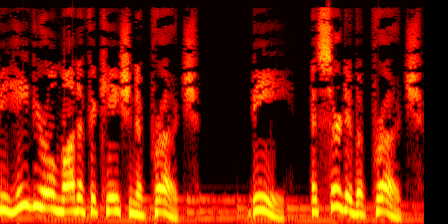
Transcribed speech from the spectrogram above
Behavioral modification approach. B. Assertive approach.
